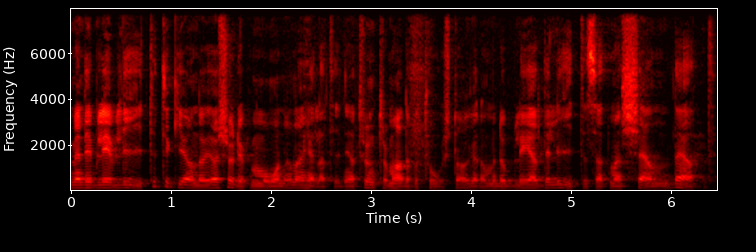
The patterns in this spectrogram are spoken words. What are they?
Men det blev lite tycker jag ändå. Jag körde på morgnarna hela tiden. Jag tror inte de hade på torsdagar då. Men då blev det lite så att man kände att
